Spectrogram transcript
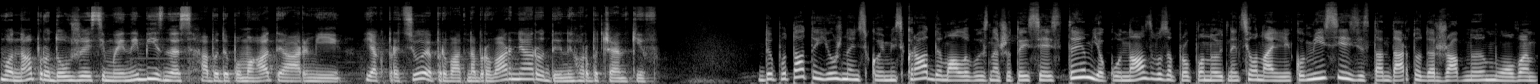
вона продовжує сімейний бізнес, аби допомагати армії. Як працює приватна броварня родини Горбаченків. Депутати Южненської міськради мали визначитися із тим, яку назву запропонують національній комісії зі стандарту державної мови.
